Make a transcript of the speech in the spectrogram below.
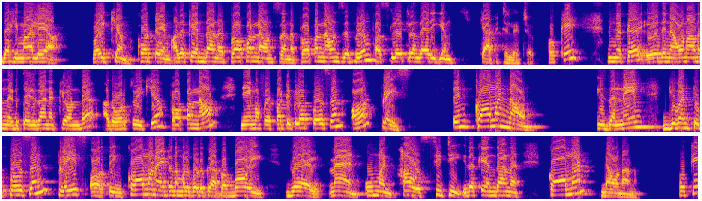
ദ ഹിമാലയ വൈക്കം കോട്ടയം അതൊക്കെ എന്താണ്? പ്രോപ്പർ നൗൺസ് ആണ്. പ്രോപ്പർ നൗൺസ് എപ്പോഴും ഫസ്റ്റ് ലെറ്റർ എന്തായിരിക്കും? ക്യാപിറ്റൽ ലെറ്റർ ഓക്കെ നിങ്ങൾക്ക് ഏത് നൗൺ ആണെന്ന് എടുത്ത് എഴുതാനൊക്കെ ഉണ്ട്. അത് ഓർത്ത് വയ്ക്കുക. Proper noun name of a particular person or place then common noun is the name given to person place or thing common ആയിട്ട് നമ്മൾ കൊടുക്കുക. അപ്പൊ boy girl man woman house city ഇതൊക്കെ എന്താണ്? കോമൺ നൗൺ ആണ്. ഓക്കെ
